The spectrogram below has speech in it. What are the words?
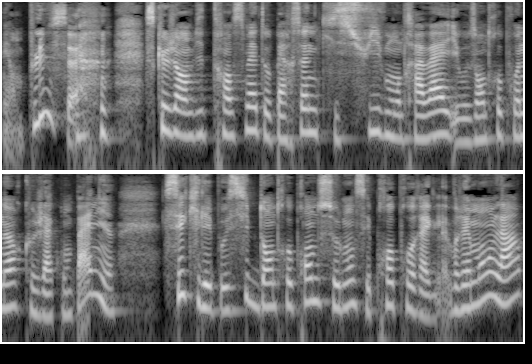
et en plus, ce que j'ai envie de transmettre aux personnes qui suivent mon travail et aux entrepreneurs que j'accompagne, c'est qu'il est possible d'entreprendre selon ses propres règles. Vraiment là,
